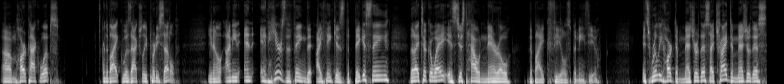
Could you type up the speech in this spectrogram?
um, hard pack whoops. And the bike was actually pretty settled. You know, I mean, and and here's the thing that I think is the biggest thing that I took away is just how narrow the bike feels beneath you. It's really hard to measure this. I tried to measure this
